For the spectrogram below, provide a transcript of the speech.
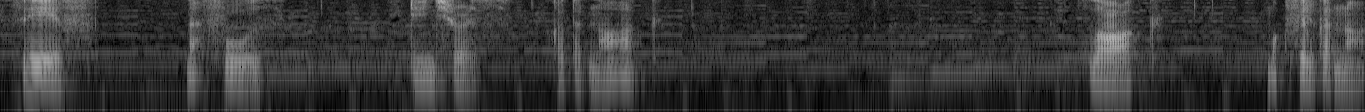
सेफ़ महफूज डेंजरस खतरनाक लॉक मुकफिल करना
